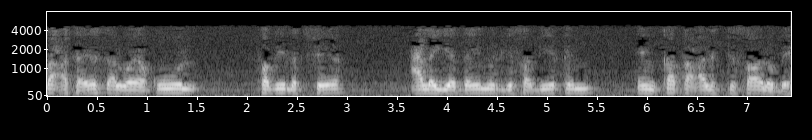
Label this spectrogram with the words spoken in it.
بعث يسأل ويقول فضيلة الشيخ علي دين لصديق انقطع الاتصال به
